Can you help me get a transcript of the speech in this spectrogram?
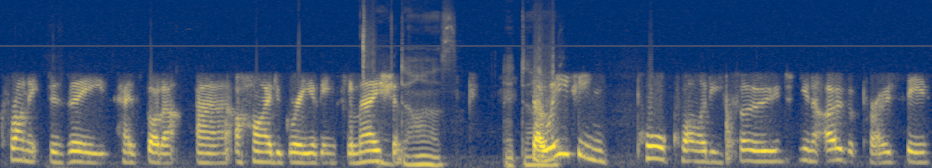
chronic disease has got a, uh, a high degree of inflammation. it does. It does. So eating poor quality food, you know, over processed,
